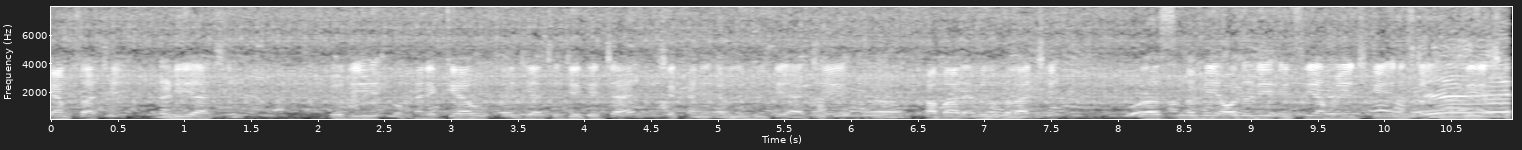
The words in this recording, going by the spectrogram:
ক্যাম্পস আছে রেডি আছে যদি ওখানে কেউ যে আছে যেতে চায়, সেখানে অ্যাভেলেবিলিটি আছে খাবার অ্যাভেলেবেল আছে। প্লাস আমি অলরেডি এসিএমএইচকে ইনস্ট্রাকশন দিয়েছি।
